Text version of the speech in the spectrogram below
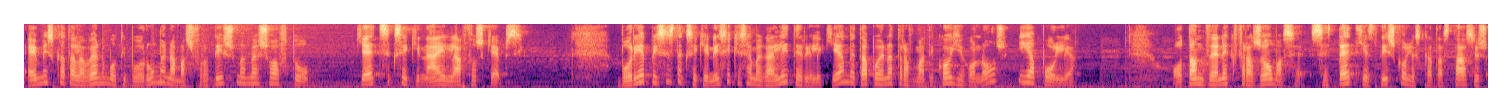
εμείς καταλαβαίνουμε ότι μπορούμε να μας φροντίσουμε μέσω αυτού. Και έτσι ξεκινάει η λάθος σκέψη. Μπορεί επίσης να ξεκινήσει και σε μεγαλύτερη ηλικία μετά από ένα τραυματικό γεγονός ή απώλεια. Όταν δεν εκφραζόμαστε σε τέτοιες δύσκολες καταστάσεις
